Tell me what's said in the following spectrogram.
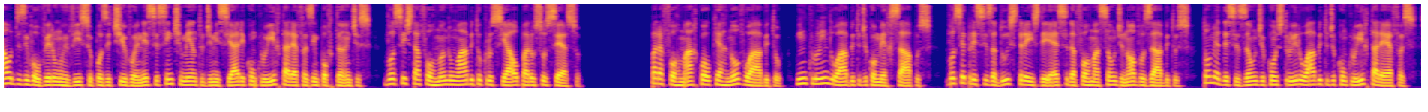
Ao desenvolver um vício positivo nesse sentimento de iniciar e concluir tarefas importantes, você está formando um hábito crucial para o sucesso. Para formar qualquer novo hábito, incluindo o hábito de comer sapos, você precisa dos 3DS da formação de novos hábitos. Tome a decisão de construir o hábito de concluir tarefas,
